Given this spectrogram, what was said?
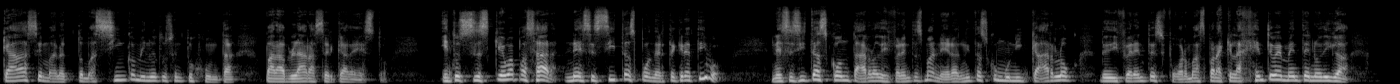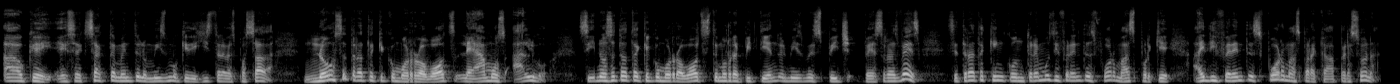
cada semana toma cinco minutos en tu junta para hablar acerca de esto. Entonces, ¿qué va a pasar? Necesitas ponerte creativo. Necesitas contarlo de diferentes maneras, necesitas comunicarlo de diferentes formas para que la gente obviamente no diga, ah, ok, es exactamente lo mismo que dijiste la vez pasada. No se trata que como robots leamos algo, ¿sí? no se trata que como robots estemos repitiendo el mismo speech vez tras vez. Se trata que encontremos diferentes formas porque hay diferentes formas para cada persona.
